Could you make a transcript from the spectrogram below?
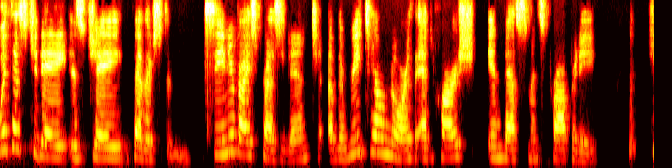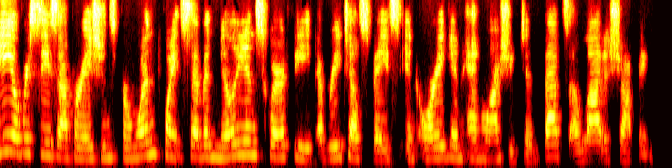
With us today is Jay Featherston, Senior Vice President of the Retail North at Harsch Investments Property. He oversees operations for 1.7 million square feet of retail space in Oregon and Washington. That's a lot of shopping.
